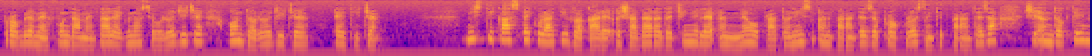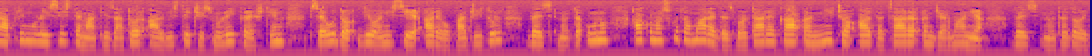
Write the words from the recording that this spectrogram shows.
probleme fundamentale gnoseologice, ontologice, etice. Mistica speculativă care își avea rădăcinile în neoplatonism, în paranteză Proclos, închid paranteza, și în doctrina primului sistematizator al misticismului creștin, pseudo-Dionisie Areopagitul, vezi notă 1, a cunoscut o mare dezvoltare ca în nicio altă țară în Germania, vezi notă 2.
